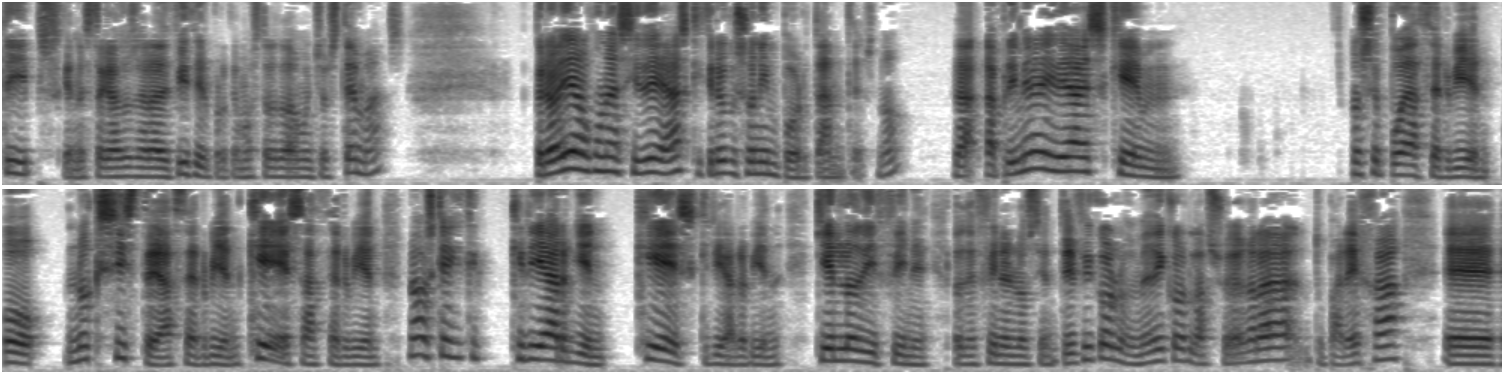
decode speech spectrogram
tips, que en este caso será difícil porque hemos tratado muchos temas, pero hay algunas ideas que creo que son importantes, ¿no? La, primera idea es que mm, no se puede hacer bien o no existe hacer bien. ¿Qué es hacer bien? No, es que hay que criar bien. ¿Qué es criar bien? ¿Quién lo define? Lo definen los científicos, los médicos, la suegra, tu pareja. Eh,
